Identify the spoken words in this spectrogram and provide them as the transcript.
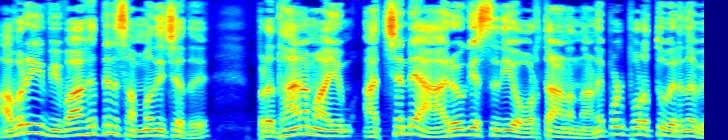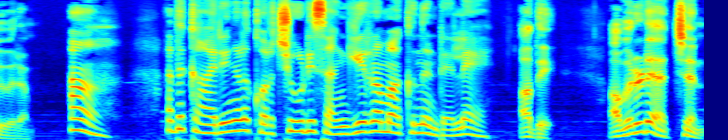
അവർ ഈ വിവാഹത്തിന് സമ്മതിച്ചത് പ്രധാനമായും അച്ഛന്റെ ആരോഗ്യസ്ഥിതി ഓർത്താണെന്നാണ് ഇപ്പോൾ പുറത്തുവരുന്ന വിവരം. ആ അത് കാര്യങ്ങൾ കുറച്ചുകൂടി സങ്കീർണമാക്കുന്നുണ്ടല്ലേ? അതെ അവരുടെ അച്ഛൻ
